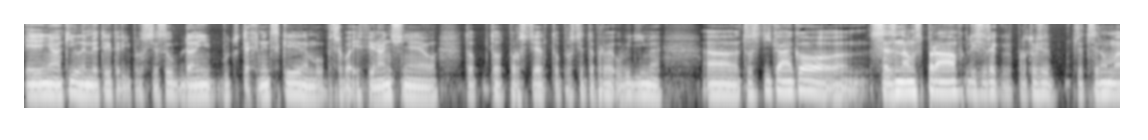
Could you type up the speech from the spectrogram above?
i nějaký limity, které prostě jsou daný buď technicky, nebo třeba i finančně, jo. To, to, prostě, to prostě teprve uvidíme. Uh, co se týká jako seznam zpráv, když řek, protože přece jenom uh,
